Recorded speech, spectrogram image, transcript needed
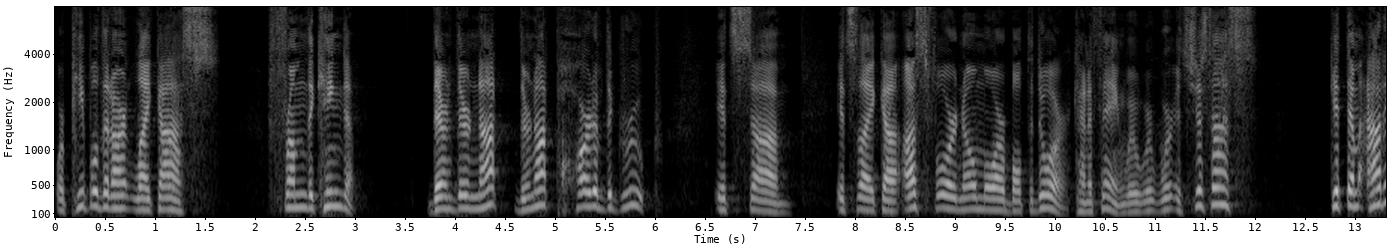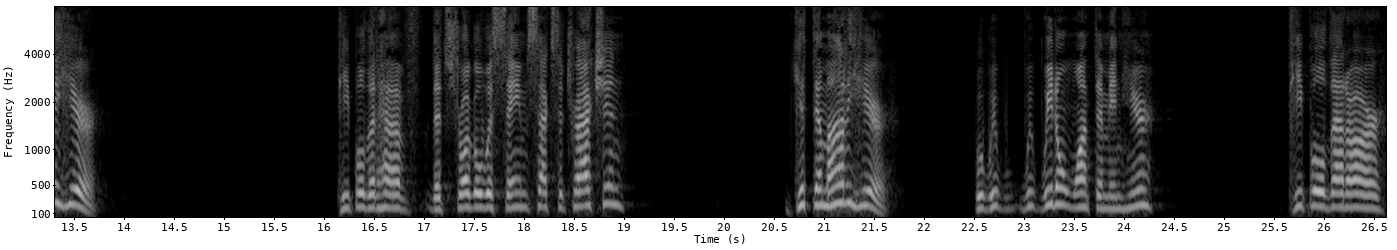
or people that aren't like us from the kingdom. They're, they're, not, they're not part of the group. It's, um, it's like uh, us four, no more, bolt the door kind of thing. We're, we're, we're, it's just us. Get them out of here. People that have that struggle with same-sex attraction, get them out of here. We, we, we don't want them in here. People that are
